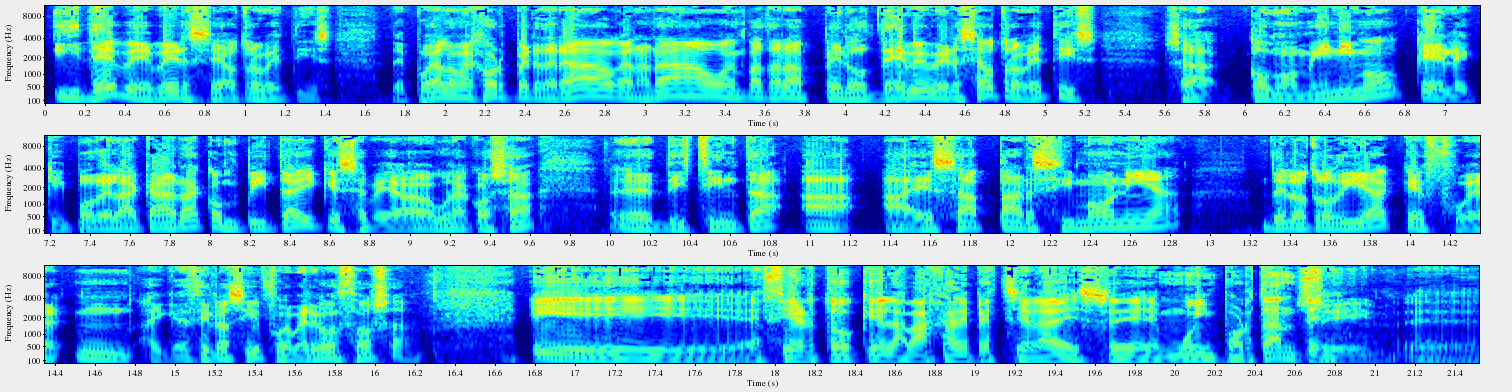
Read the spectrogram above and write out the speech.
y debe verse a otro Betis. Después a lo mejor perderá o ganará o empatará, pero debe verse a otro Betis. O sea, como mínimo que el equipo de la cara compita y que se vea una cosa eh, distinta a, a esa parsimonia del otro día que fue, mm, hay que decirlo así, fue vergonzosa. Y es cierto que la baja de Petzela es eh, muy importante. Sí. Eh,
